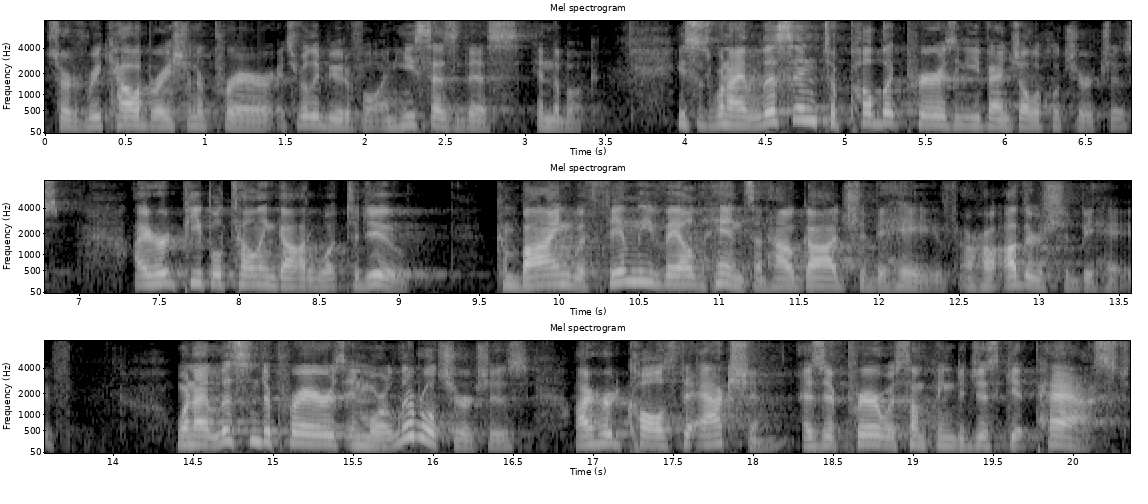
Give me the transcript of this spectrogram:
sort of recalibration of prayer. It's really beautiful. And he says this in the book. He says, When I listened to public prayers in evangelical churches, I heard people telling God what to do, combined with thinly veiled hints on how God should behave or how others should behave. When I listened to prayers in more liberal churches, I heard calls to action, as if prayer was something to just get past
